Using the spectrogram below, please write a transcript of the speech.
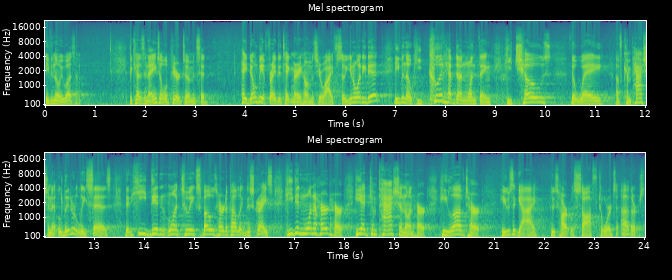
even though he wasn't. Because an angel appeared to him and said, Hey, don't be afraid to take Mary home as your wife. So, you know what he did? Even though he could have done one thing, he chose the way of compassion. It literally says that he didn't want to expose her to public disgrace. He didn't want to hurt her. He had compassion on her. He loved her. He was a guy whose heart was soft towards others.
